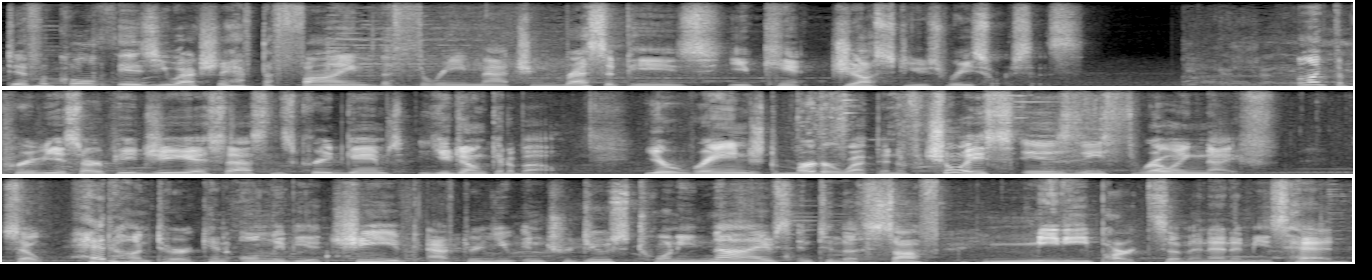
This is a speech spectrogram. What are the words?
difficult is you actually have to find the three matching recipes, you can't just use resources. Unlike the previous RPG Assassin's Creed games, you don't get a bow. Your ranged murder weapon of choice is the throwing knife. So, Headhunter can only be achieved after you introduce 20 knives into the soft, meaty parts of an enemy's head.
